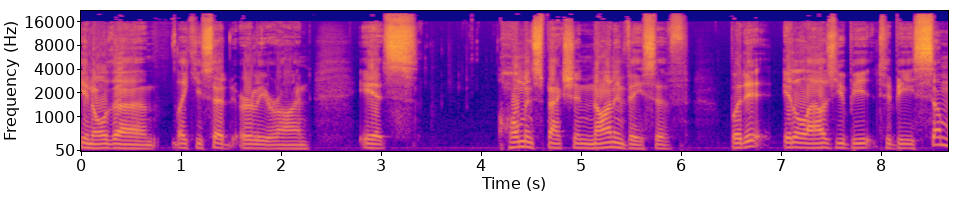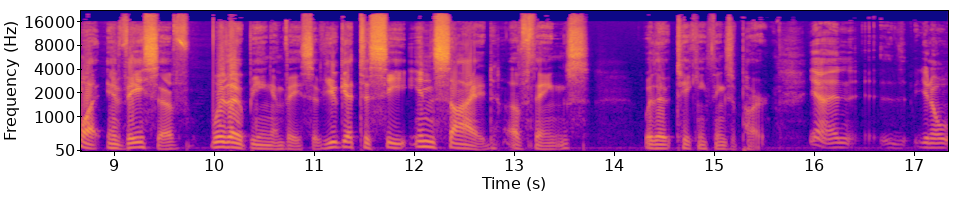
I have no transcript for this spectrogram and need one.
you know, the like you said earlier on, it's home inspection, non-invasive, but it, it allows you be, to be somewhat invasive without being invasive. You get to see inside of things without taking things apart. Yeah, and you know,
